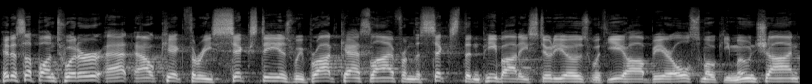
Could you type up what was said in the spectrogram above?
Hit us up on Twitter at Outkick360 as we broadcast live from the 6th and Peabody studios with Yeehaw Beer, Ole Smoky Moonshine.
